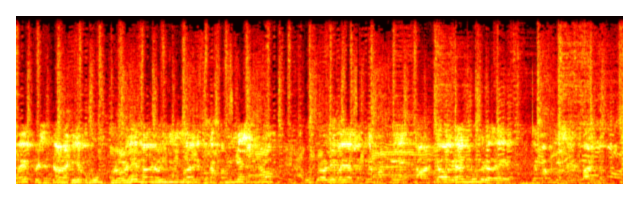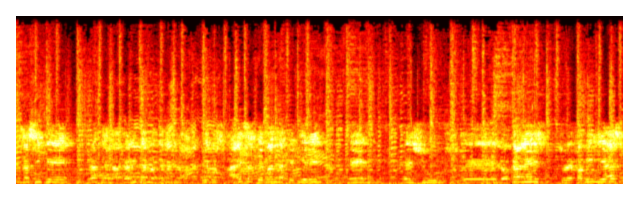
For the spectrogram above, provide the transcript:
pues presentaban aquello como un problema, no individual de pocas familias, sino un problema de la sociedad porque abarcaba gran número de, familias en el barrio. Es así que, gracias a Caritas, nos deja que nos acerquemos a esas demandas que tienen en, sus eh, locales sobre familias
